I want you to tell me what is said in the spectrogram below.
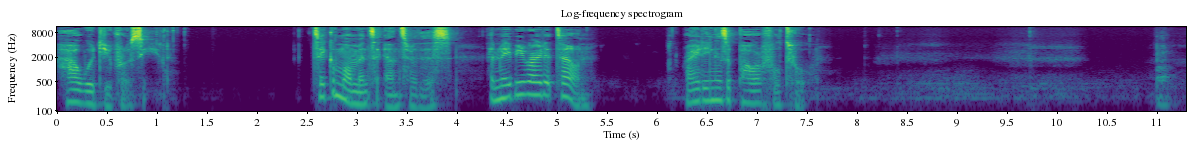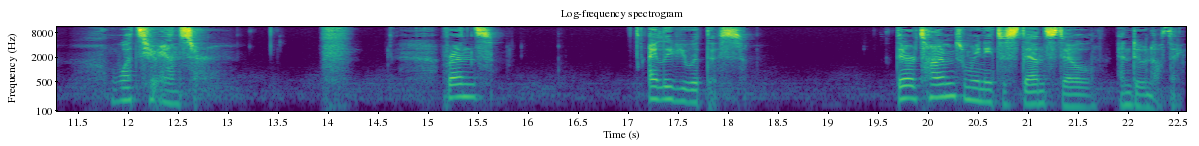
How would you proceed? Take a moment to answer this and maybe write it down. Writing is a powerful tool. What's your answer? Friends, I leave you with this. There are times when we need to stand still and do nothing.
